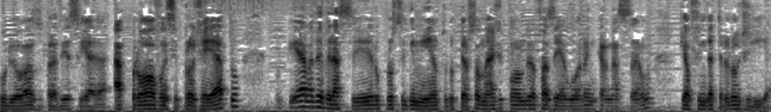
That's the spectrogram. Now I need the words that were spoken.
curiosos para ver se eh, aprovam esse projeto, porque ela deverá ser o prosseguimento do personagem quando eu fazer agora a encarnação, que é o fim da trilogia.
